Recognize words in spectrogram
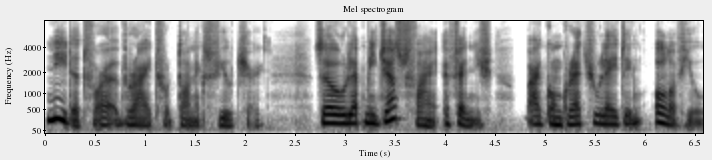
needed for a bright photonics future. So let me just fi finish by congratulating all of you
